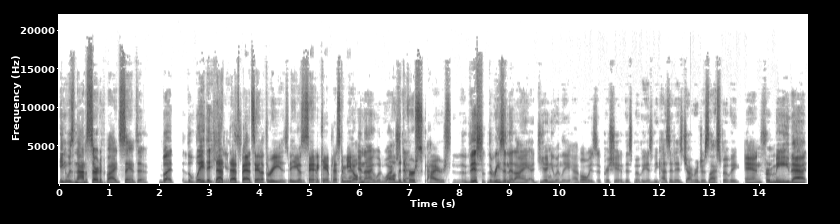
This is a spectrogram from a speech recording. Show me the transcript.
He was not a certified Santa. But the way that he That is, that's bad. Santa three is he goes to Santa camp and has to meet all, and I would watch all of the that. diverse hires. This the reason that I genuinely have always appreciated this movie is because it is John Ritter's last movie, and for me that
